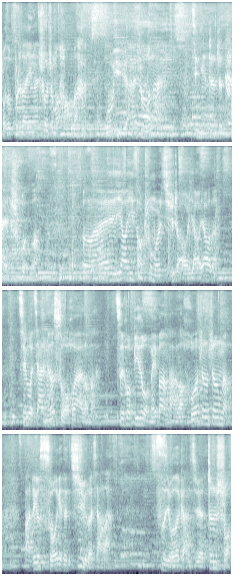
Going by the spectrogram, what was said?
我都不知道应该说什么好了，无语还是无奈。今天真是太蠢了，本来要一早出门去找瑶瑶的，结果家里面的锁坏了嘛，最后逼得我没办法了，活生生的把这个锁给它锯了下来。自由的感觉真爽！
